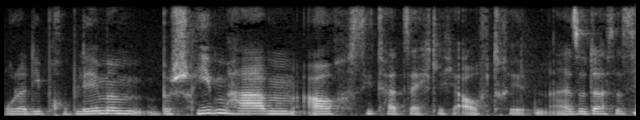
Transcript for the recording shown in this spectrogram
oder die Probleme beschrieben haben, auch sie tatsächlich auftreten. Also dass es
